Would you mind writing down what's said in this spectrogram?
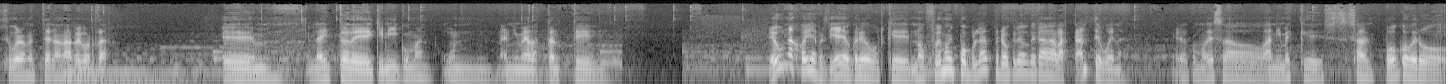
seguramente la van a recordar. Eh, la intro de Kinnikuman, un anime bastante... Es una joya perdida yo creo, porque no fue muy popular, pero creo que era bastante buena. Era como de esos animes que se saben poco, pero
